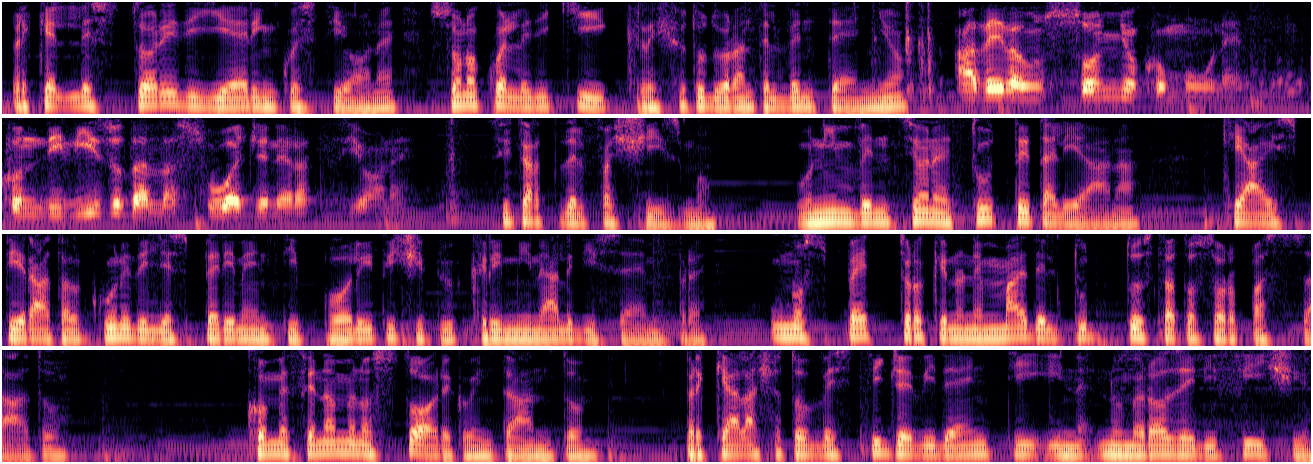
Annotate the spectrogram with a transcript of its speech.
perché le storie di ieri in questione sono quelle di chi, cresciuto durante il ventennio, aveva un sogno comune, condiviso dalla sua generazione. Si tratta del fascismo, un'invenzione tutta italiana che ha ispirato alcuni degli esperimenti politici più criminali di sempre, uno spettro che non è mai del tutto stato sorpassato. Come fenomeno storico intanto, perché ha lasciato vestigia evidenti in numerosi edifici.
